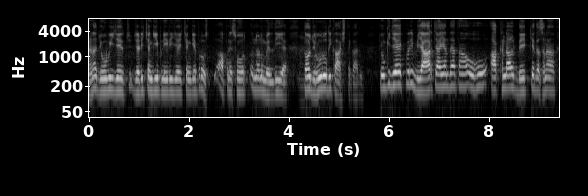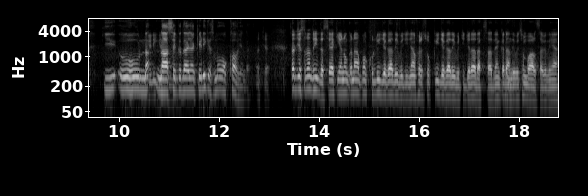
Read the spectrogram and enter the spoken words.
ਹੈਨਾ ਜੋ ਵੀ ਜੇ ਜਿਹੜੀ ਚੰਗੀ ਪਨੀਰੀ ਜੇ ਚੰਗੇ ਭਰੋਸ ਆਪਣੇ ਸੋਰ ਉਹਨਾਂ ਨੂੰ ਮਿਲਦੀ ਹੈ ਤਾਂ ਉਹ ਜ਼ਰੂਰ ਉਹਦੀ ਕਾਸ਼ਤ ਕਰਨ। ਕਿਉਂਕਿ ਜੇ ਇੱਕ ਵਾਰੀ ਬਾਜ਼ਾਰ 'ਚ ਆ ਜਾਂਦਾ ਤਾਂ ਉਹ ਅੱਖ ਨਾਲ ਦੇਖ ਕੇ ਦੱਸਣਾ ਕਿ ਉਹ ਨਾ- ਨਾਸਿਕ ਦਾ ਜਾਂ ਕਿਹੜੀ ਕਿਸਮ ਉਹ ਔਖਾ ਹੋ ਜਾਂਦਾ। ਅੱਛਾ। ਸਰ ਜਿਸ ਤਰ੍ਹਾਂ ਤੁਸੀਂ ਦੱਸਿਆ ਕਿ ਇਹਨੂੰ ਕਹਿੰਦਾ ਆਪਾਂ ਖੁੱਲੀ ਜਗ੍ਹਾ ਦੇ ਵਿੱਚ ਜਾਂ ਫਿਰ ਸੁੱਕੀ ਜਗ੍ਹਾ ਦੇ ਵਿੱਚ ਜਿਹੜਾ ਰੱਖ ਸਕਦੇ ਹਾਂ ਘਰਾਂ ਦੇ ਵਿੱਚ ਸੰਭਾਲ ਸਕਦੇ ਹਾਂ।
